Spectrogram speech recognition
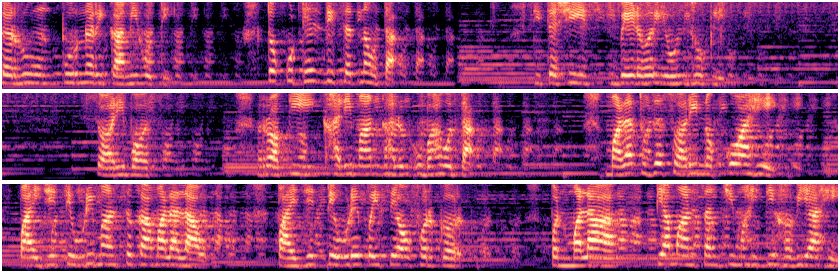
तर रूम पूर्ण रिकामी होती. तो कुठेच दिसत नव्हता. ती तशीच बेडवर येऊन झोपली. सॉरी बॉस रॉकी खाली मान घालून उभा होता. मला तुझं सॉरी नको आहे. पाहिजे तेवढी माणसं कामाला लाव. पाहिजे तेवढे पैसे ऑफर कर. पण मला त्या माणसांची माहिती हवी आहे.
